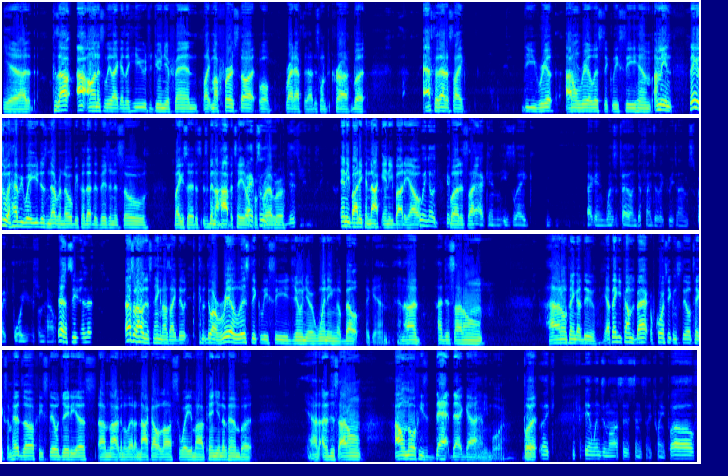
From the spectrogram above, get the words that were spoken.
Yeah, because I I honestly like as a huge Junior fan, like my first thought, well, right after that, I just wanted to cry, but after that, it's like, do you real? I don't realistically see him. I mean, thing is with heavyweight, you just never know because that division is so, like you said, it's, it's been a hot potato for forever. Anybody can knock anybody out. we know Junior but it's like- back and he's like back and wins the title and defends it like three times, like four years from now. Yeah, see, and that, that's what I was just thinking. I was like, do, can, do I realistically see Junior winning a belt again? And I, I just, I don't, I don't think I do. I think he comes back. Of course, he can still take some heads off. He's still JDS. I'm not gonna let a knockout loss sway my opinion of him, but yeah, I, I just, I don't, I don't know if he's that that guy Yeah. anymore. But like trading wins and losses since like 2012,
